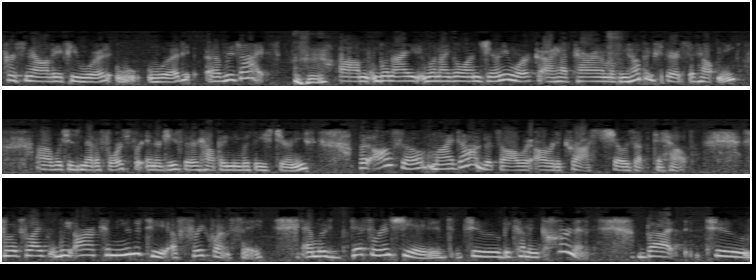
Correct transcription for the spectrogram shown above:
personality, if you would, would uh, resides. Mm-hmm. Um, when I when I go on journey work, I have power animals and helping spirits that help me, uh, which is metaphors for energies that are helping me with these journeys. But also, my dog that's already crossed shows up to help. So it's like we are a community of frequency, and we've differentiated to become incarnate. But to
